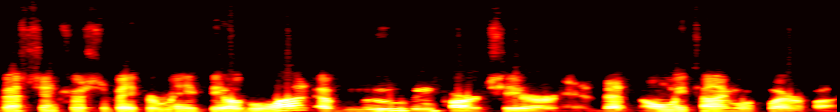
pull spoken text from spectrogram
best interest of Baker Mayfield? A lot of moving parts here that only time will clarify.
